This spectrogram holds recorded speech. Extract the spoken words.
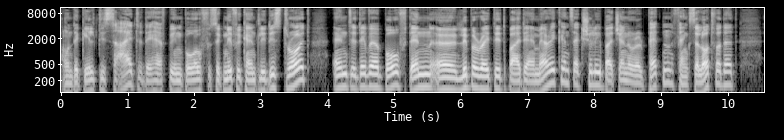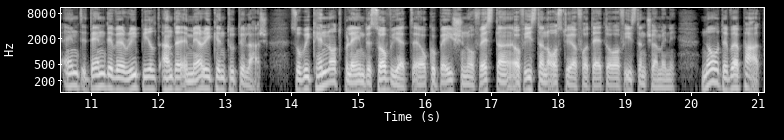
On the guilty side, they have been both significantly destroyed, and they were both then uh, liberated by the Americans, actually, by General Patton. Thanks a lot for that. And then they were rebuilt under American tutelage. So we cannot blame the Soviet uh, occupation of Western, of Eastern Austria for that, or of Eastern Germany. No, they were part.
